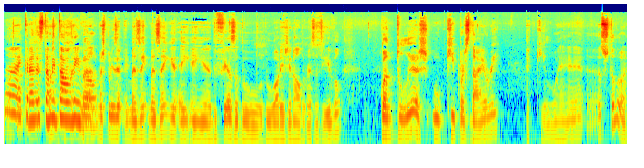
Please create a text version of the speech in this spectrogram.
Lá Ai, credo, esse também está horrível. Mas, mas, por exemplo, mas em, mas em, em, em, eh, defesa do, do original do Resident Evil, quando tu lês o Keeper's Diary, aquilo é eh, assustador.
